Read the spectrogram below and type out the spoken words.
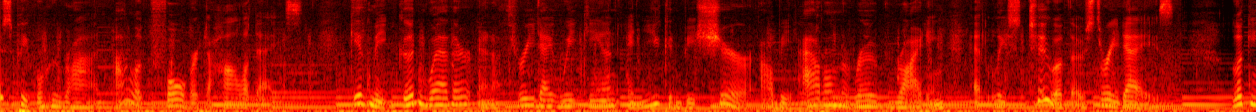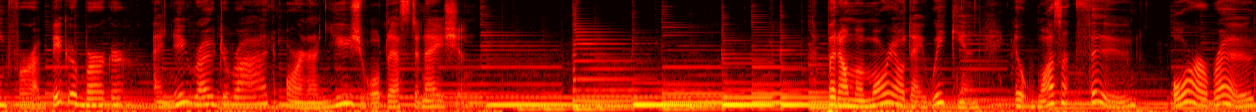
Most people who ride, I look forward to holidays. Give me good weather and a three day weekend, and you can be sure I'll be out on the road riding at least two of those three days. Looking for a bigger burger, a new road to ride, or an unusual destination. But on Memorial Day weekend, it wasn't food or a road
